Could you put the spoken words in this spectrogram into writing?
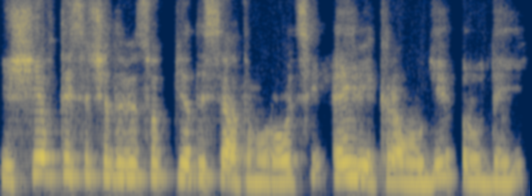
іще в 1950 році Ейрі Крауді, Рудий,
